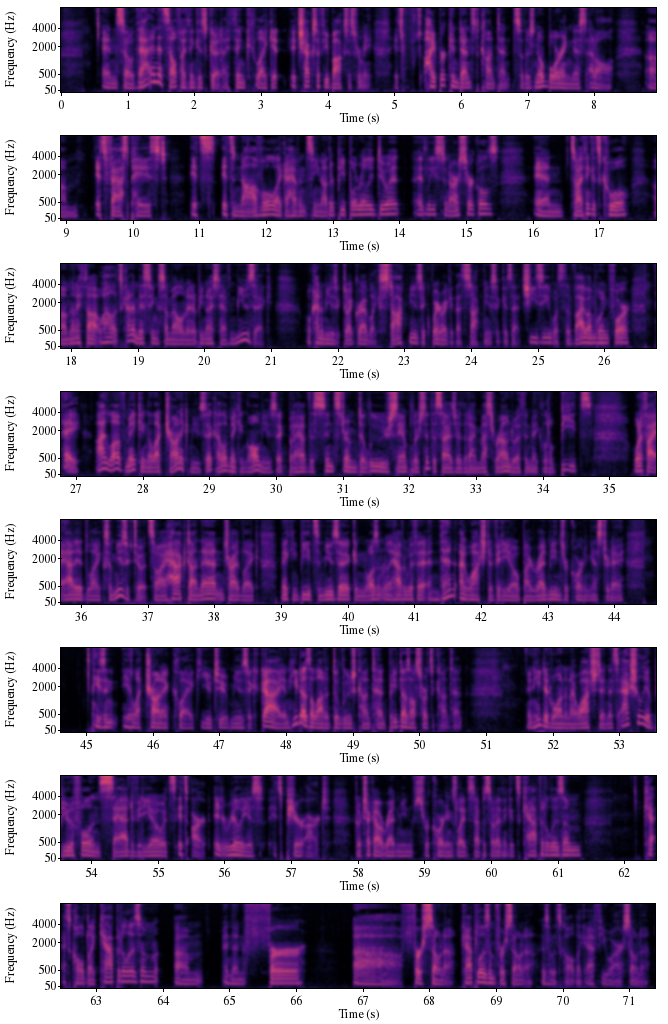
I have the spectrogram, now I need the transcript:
And so that in itself I think is good. I think like it it checks a few boxes for me. It's hyper condensed content, so there's no boringness at all. Um, it's fast paced. It's it's novel. Like I haven't seen other people really do it, at least in our circles. And so I think it's cool. Um, then I thought, well, it's kind of missing some element. It would be nice to have music. What kind of music? Do I grab like stock music? Where do I get that stock music? Is that cheesy? What's the vibe I'm going for? Hey, I love making electronic music. I love making all music, but I have this Synthstrom Deluge sampler synthesizer that I mess around with and make little beats what if I added like some music to it? So I hacked on that and tried like making beats and music and wasn't really happy with it. And then I watched a video by Red Means Recording yesterday. He's an electronic like YouTube music guy and he does a lot of deluge content, but he does all sorts of content. And he did one and I watched it and it's actually a beautiful and sad video. It's it's art. It really is it's pure art. Go check out Red Means Recording's latest episode. I think it's capitalism. it's called like capitalism um, and then fur uh fursona capitalism fursona is what it's called like f-u-r sona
